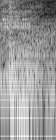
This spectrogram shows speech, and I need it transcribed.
love.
